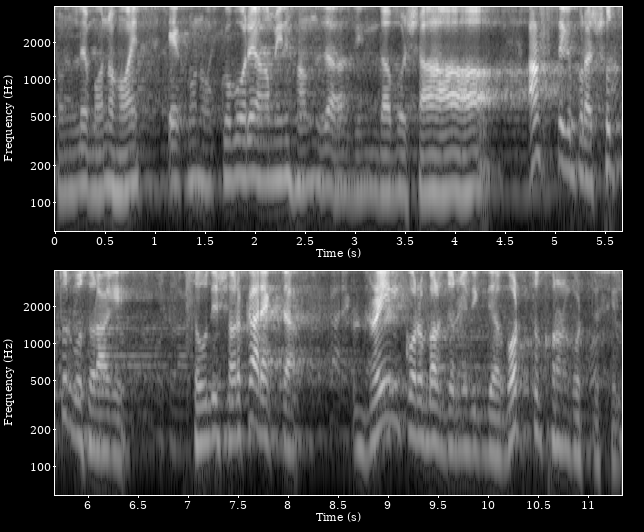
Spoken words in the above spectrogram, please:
শুনলে মনে হয়, এখনও কবরে আমির হামজা জিন্দা বসা। আজ থেকে প্রায় সত্তর বছর আগে সৌদি সরকার একটা ড্রেন করবার জন্য এদিক দিয়ে গর্ত খনন করতেছিল।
